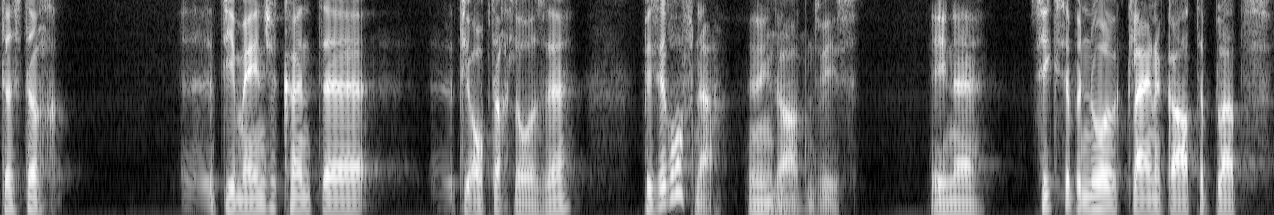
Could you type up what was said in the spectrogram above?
dass doch äh, die Menschen könnten die Obdachlosen bis sie aufnehmen, in irgendeiner Art und Weise. Ihnen, sei es eben nur einen kleinen Gartenplatz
